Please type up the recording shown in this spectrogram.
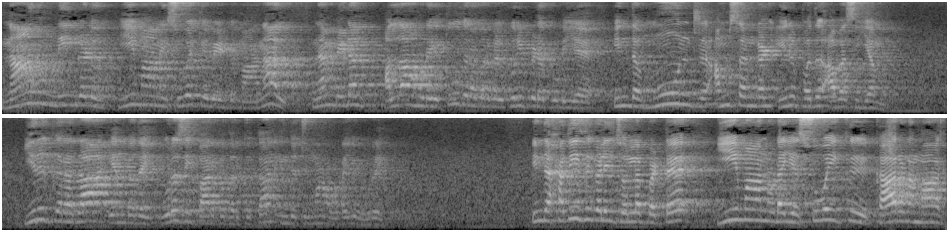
நானும் நீங்களும் ஈமானை சுவைக்க வேண்டுமானால் நம்மிடம் அல்லாஹுடைய தூதரவர்கள் குறிப்பிடக்கூடிய இந்த மூன்று அம்சங்கள் இருப்பது அவசியம். இருக்கிறதா என்பதை உரசி பார்ப்பதற்குத்தான் இந்த ஜுமாவுடைய உரை. இந்த ஹதீசுகளில் சொல்லப்பட்ட ஈமானுடைய சுவைக்கு காரணமாக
